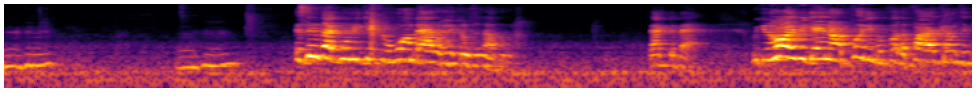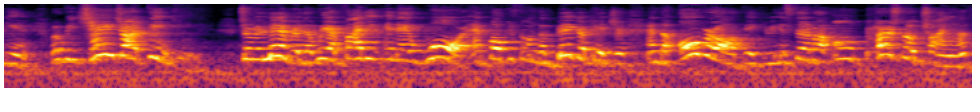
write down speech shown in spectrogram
Mm-hmm. Mm-hmm. It seems like when we get through one battle, here comes another one. Back to back. We can hardly regain our footing before the fire comes again. But we change our thinking to remember that we are fighting in a war and focus on the bigger picture and the overall victory instead of our own personal triumph,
